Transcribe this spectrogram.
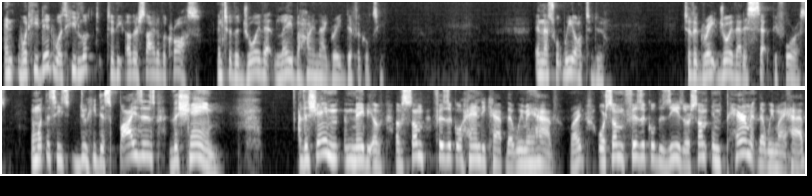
and what he did was he looked to the other side of the cross and to the joy that lay behind that great difficulty. And that's what we ought to do to the great joy that is set before us. And what does he do? He despises the shame. The shame, maybe, of, of some physical handicap that we may have, right? Or some physical disease or some impairment that we might have.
